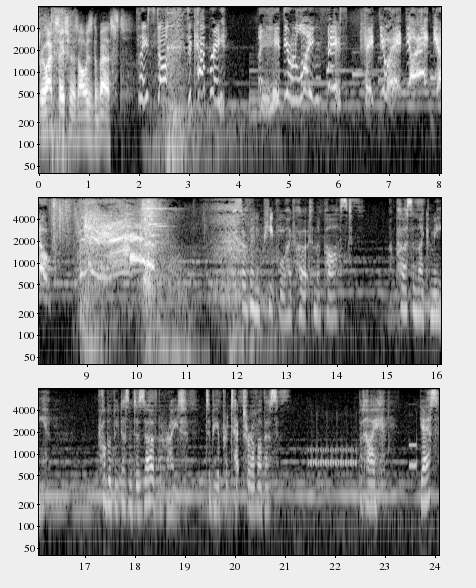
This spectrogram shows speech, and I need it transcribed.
Relaxation is always the best. Please stop! Decapre! I hate your lying face! Hate you, hate you, hate you! So many people I've hurt in the past. A person like me probably doesn't deserve the right to be a protector of others. But I... Yes?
